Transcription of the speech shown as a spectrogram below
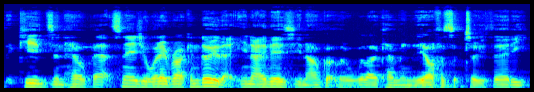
the kids and help out Snez or whatever, I can do that. You know, there's, you know, I've got little Willow coming into the office at 2.30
